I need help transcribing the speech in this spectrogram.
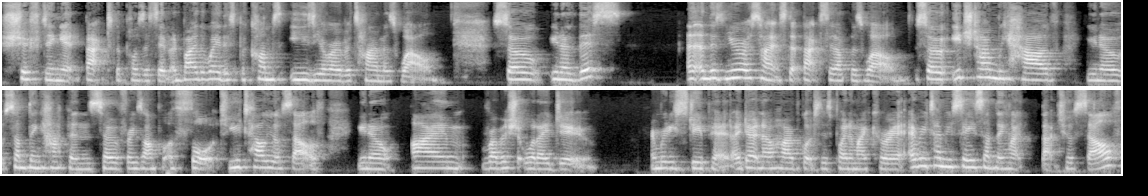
shifting it back to the positive. And by the way, this becomes easier over time as well. So, you know, this and, and, there's neuroscience that backs it up as well. So each time we have you know something happens so for example a thought you tell yourself you know i'm rubbish at what i do. I'm really stupid. I don't know how i've got to this point in my career. Every time you say something like that to yourself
